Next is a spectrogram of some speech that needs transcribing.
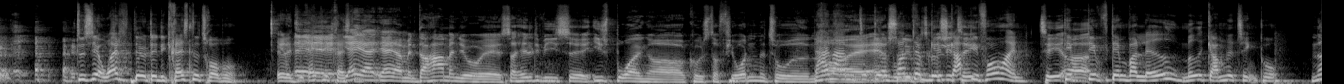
af. Du siger, what? Det er jo det, de kristne tror på. Eller de øh, rigtige kristne. ja, ja, ja, ja, men der har man jo øh, så heldigvis øh, isboring og kulstof 14-metoden. Nej, nej, men øh, det, det var sådan, den blev skabt ting. i forvejen. til det, at- det, den var lavet med gamle ting på. Nå,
